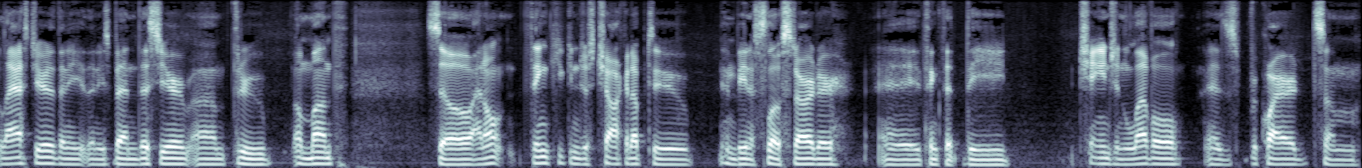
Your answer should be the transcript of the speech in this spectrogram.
last year than he than he's been this year um, through a month. So I don't think you can just chalk it up to him being a slow starter. I think that the change in level has required some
